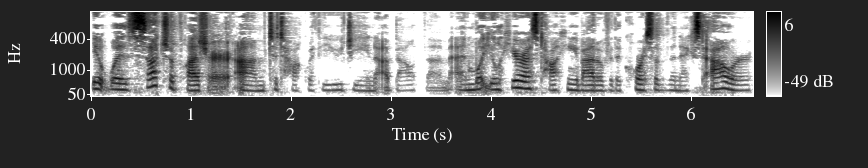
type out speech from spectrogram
it was such a pleasure um, to talk with Eugene about them. And what you'll hear us talking about over the course of the next hour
